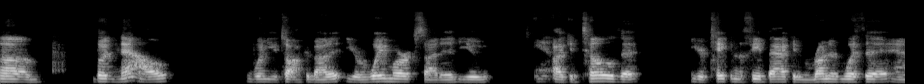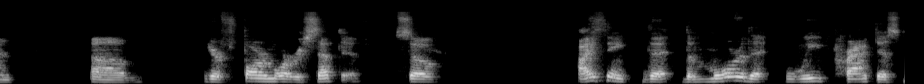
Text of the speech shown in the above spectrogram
um, but now when you talk about it, you're way more excited. You, Yeah. I could tell that you're taking the feedback and running with it, and um, you're far more receptive. So, I think that the more that we practice,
